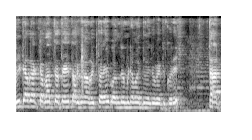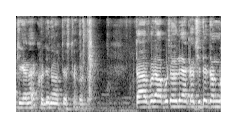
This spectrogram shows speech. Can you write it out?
দুইটা বা একটা বাচ্চা থাকে, তার কোনো অভিজ্ঞতায় বন্ধ মিডিয়ার মাধ্যমে যোগাযোগ করে তার ঠিকানা খুঁজে নেওয়ার চেষ্টা করবে। তারপরে আপুটা হলো একাশিতে জন্ম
